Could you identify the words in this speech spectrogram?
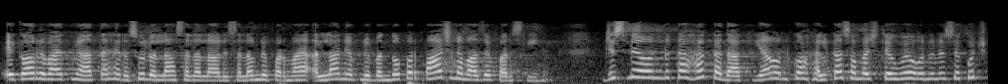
ایک اور روایت میں آتا ہے، رسول اللہ صلی اللہ علیہ وسلم نے فرمایا، اللہ نے اپنے بندوں پر پانچ نمازیں فرض کی ہیں۔ جس نے ان کا حق ادا کیا، ان کو ہلکا سمجھتے ہوئے ان میں سے کچھ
